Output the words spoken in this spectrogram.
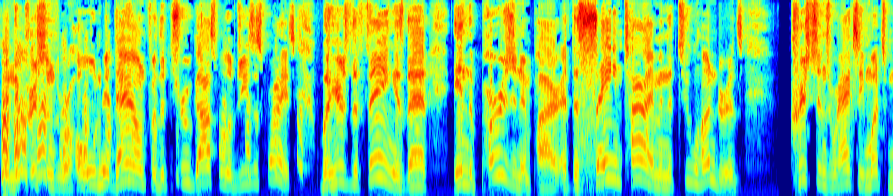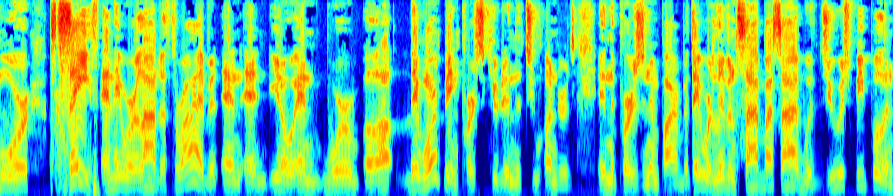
And the Christians were holding it down for the true gospel of Jesus Christ. But here's the thing: is that in the Persian Empire, at the same time in the 200s, Christians were actually much more safe and they were allowed to thrive and, and, and you know, and were, uh, they weren't being persecuted in the 200s in the Persian Empire, but they were living side by side with Jewish people and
